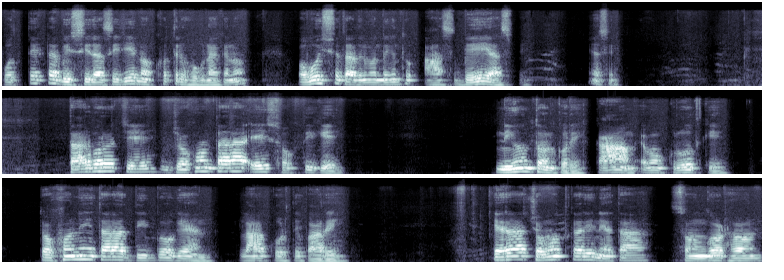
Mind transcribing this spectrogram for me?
প্রত্যেকটা বৃষ্টি রাশি যে নক্ষত্রে হোক না কেন অবশ্যই তাদের মধ্যে কিন্তু আসবেই আসবে। ঠিক আছে? তারপর হচ্ছে, যখন তারা এই শক্তিকে নিয়ন্ত্রণ করে, কাম এবং ক্রোধকে, তখনই তারা দিব্য জ্ঞান লাভ করতে পারে। এরা চমৎকারী নেতা, সংগঠন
